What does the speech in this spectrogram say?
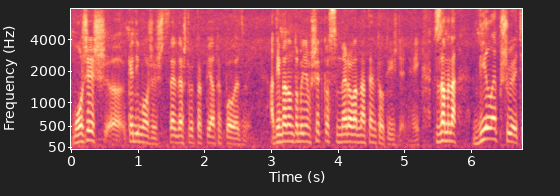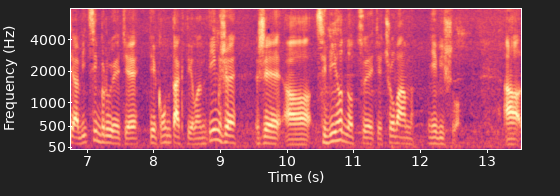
Môžeš, e, kedy môžeš? Streda, štvrtok, piatok, povedz mi. A tým pádom to budem všetko smerovať na tento týždeň. Hej. To znamená, vylepšujete a vycibrujete tie kontakty len tým, že, že uh, si vyhodnocujete, čo vám nevyšlo. Uh,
